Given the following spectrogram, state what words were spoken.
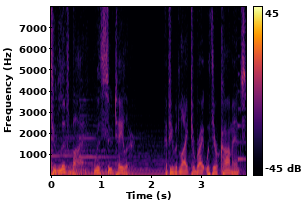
to Live By with Sue Taylor. If you would like to write with your comments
